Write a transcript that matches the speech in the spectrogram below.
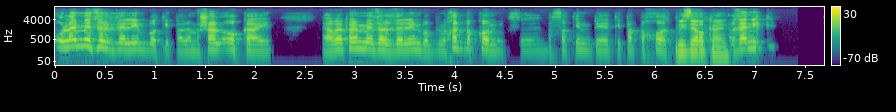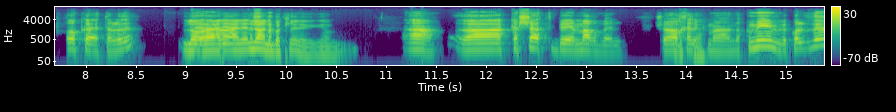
אולי מזלזלים בו טיפה, למשל אוקיי, הרבה פעמים מזלזלים בו, במיוחד בקומיקס, אה, בסרטים טיפה פחות. מי זה אוקיי? אז אני... אוקיי, אתה לא יודע? לא, אני, אני, לא, אני בכללי. אה, הקשת במרוויל, שהוא היה okay. חלק אוקיי. מהנוקמים וכל זה,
